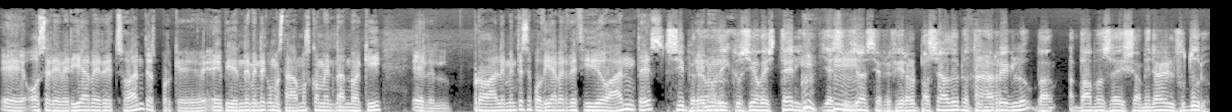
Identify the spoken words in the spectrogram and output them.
eh, o se debería haber hecho antes, porque evidentemente, como estábamos comentando aquí, el, probablemente se podía haber decidido antes. Sí, pero es una discusión estéril, y eso ya se refiere al pasado, no tiene ah. arreglo, vamos a examinar el futuro.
